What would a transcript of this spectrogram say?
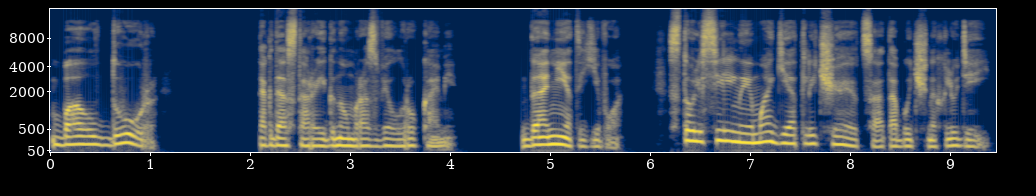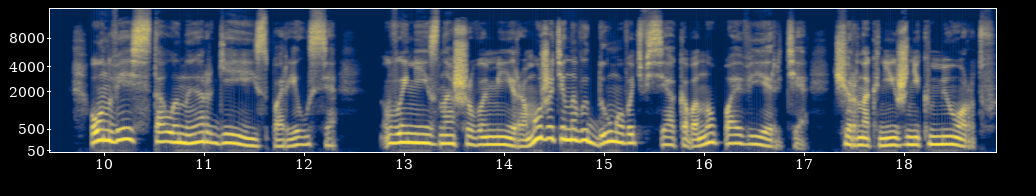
Балдур! Тогда старый гном развел руками. Да нет его. Столь сильные маги отличаются от обычных людей. Он весь стал энергией и испарился. Вы не из нашего мира, можете навыдумывать всякого, но поверьте, чернокнижник мертв,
